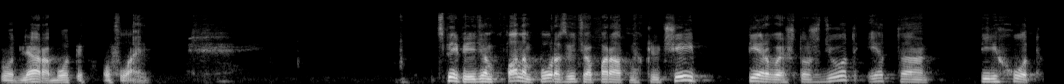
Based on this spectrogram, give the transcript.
вот, для работы офлайн. Теперь перейдем к планам по развитию аппаратных ключей. Первое, что ждет, это переход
